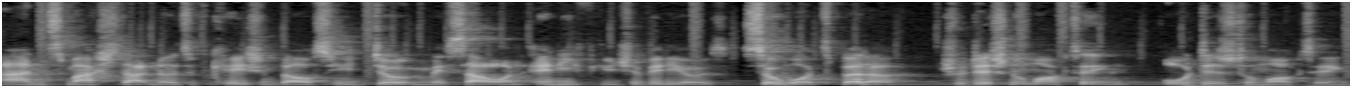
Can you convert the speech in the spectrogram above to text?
and smash that notification bell so you don't miss out on any future videos. So what's better, traditional marketing or digital marketing?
